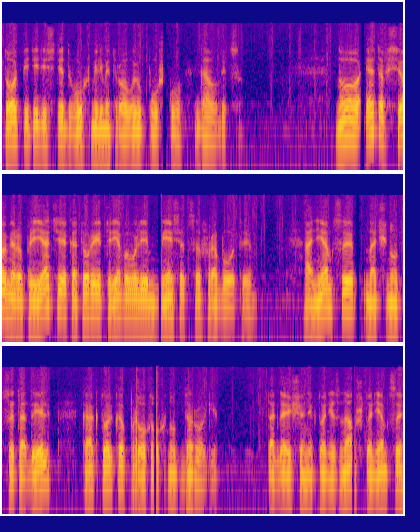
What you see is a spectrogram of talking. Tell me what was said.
152 миллиметровую пушку «Гаубицу». Но это все мероприятия, которые требовали месяцев работы. А немцы начнут цитадель, как только прохнут дороги. Тогда еще никто не знал, что немцы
